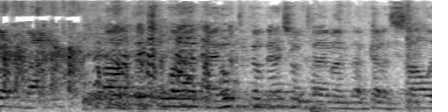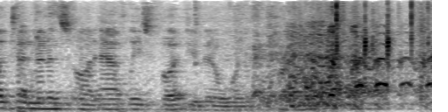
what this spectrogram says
Everybody. Uh, thanks a lot. I hope to come back sometime. I've, I've got a solid 10 minutes on Athlete's Foot. You've been a wonderful crowd.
